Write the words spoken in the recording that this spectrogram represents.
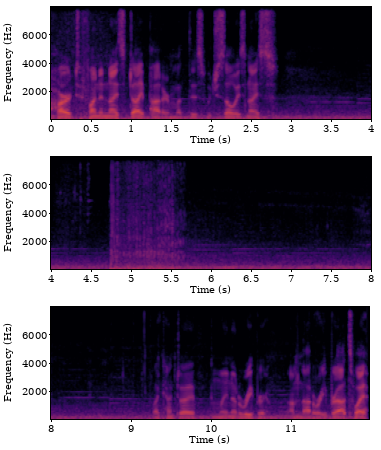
hard to find a nice dye pattern with this, which is always nice. Why can't I? Am I not a Reaper? I'm not a Reaper, that's why.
